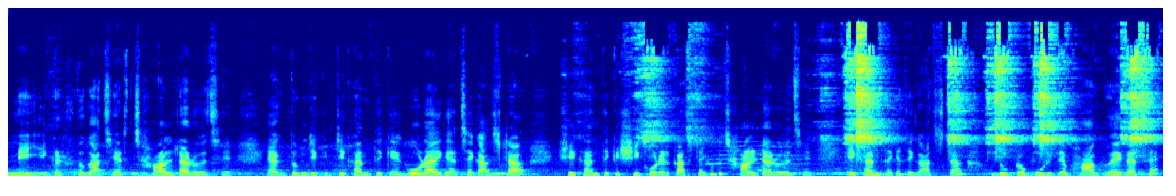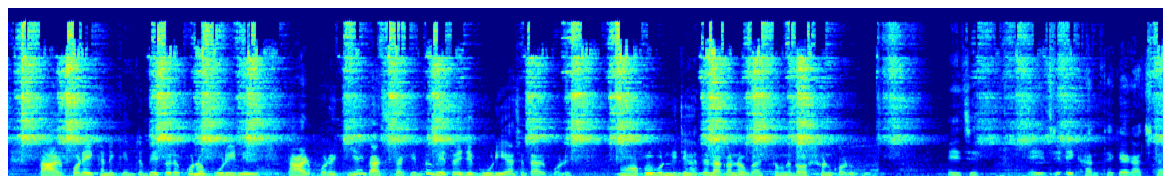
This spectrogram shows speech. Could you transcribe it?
নেই, এখানে শুধু গাছের ছালটা রয়েছে। একদম যে- যেখান থেকে গোড়ায় গেছে গাছটা, সেখান থেকে শিকড়ের কাছটা শুধু ছালটা রয়েছে। এখান থেকে যে গাছটা দুটো গুঁড়িতে ভাগ হয়ে গেছে, তারপরে এখানে কিন্তু ভেতরে কোনো গুঁড়ি নেই। তারপরে গিয়ে গাছটা কিন্তু ভেতরে যে গুঁড়ি আছে তারপরে। মহাপ্রভুর নিজে হাতে লাগানো গাছ, তোমরা দর্শন করো। এই যে এই যে এখান থেকে গাছটা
